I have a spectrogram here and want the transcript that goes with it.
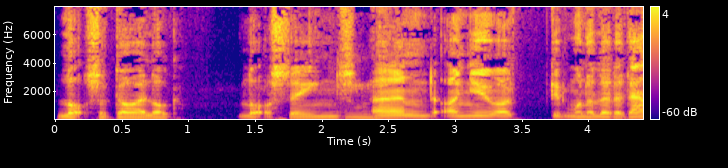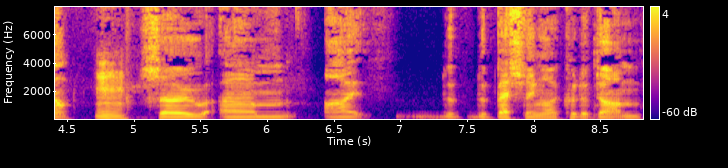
lots of dialogue, lot of scenes, and I knew I didn't want to let her down. So um, I, the the best thing I could have done,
